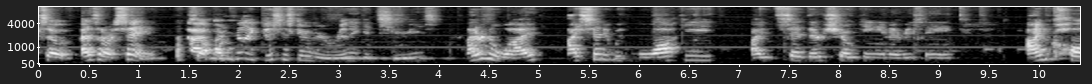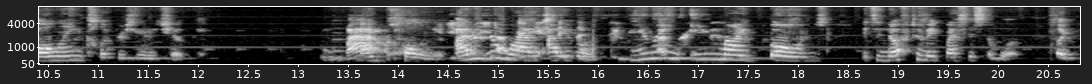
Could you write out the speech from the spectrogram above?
so as I was saying, so I feel like this is going to be a really good series. I don't know why. I said it with Milwaukee. I said they're choking and everything. I'm calling Clippers are to choke. Wow. I'm calling it. I don't know why. I have a feeling in my bones. It's enough to make my system blow. Like,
